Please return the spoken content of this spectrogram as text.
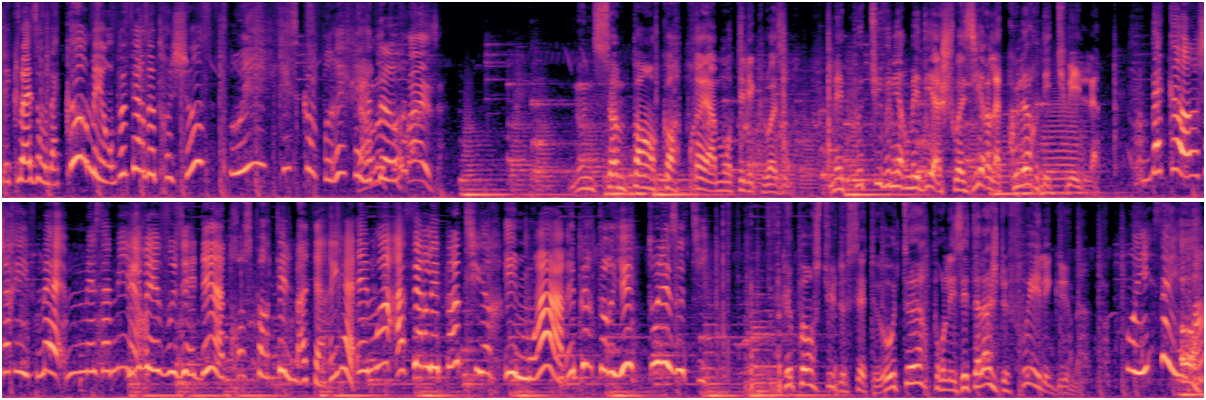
Les cloisons, d'accord, mais on peut faire d'autres choses Oui, qu'est-ce qu'on pourrait faire d'autre? Nous ne sommes pas encore prêts à monter les cloisons. Mais peux-tu venir m'aider à choisir la couleur des tuiles? D'accord, j'arrive, mais mes amis... Je vais vous aider à transporter le matériel. Et moi, à faire les peintures. Et moi, à répertorier tous les outils Que penses-tu de cette hauteur pour les étalages de fruits et légumes Oui, ça Oh, ira.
